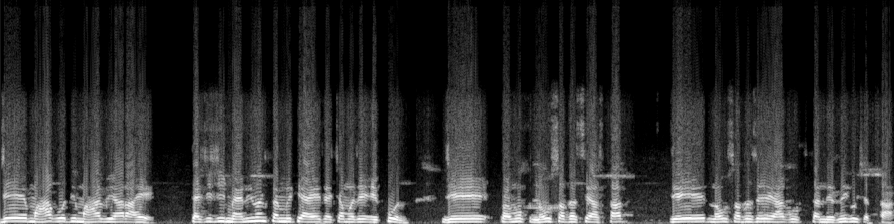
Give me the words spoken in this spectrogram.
जे महाबोधी महाविहार आहे त्याची जी मॅनेजमेंट कमिटी आहे त्याच्यामध्ये एकूण जे प्रमुख नऊ सदस्य असतात जे नऊ सदस्य या गोष्टीचा निर्णय घेऊ शकतात.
